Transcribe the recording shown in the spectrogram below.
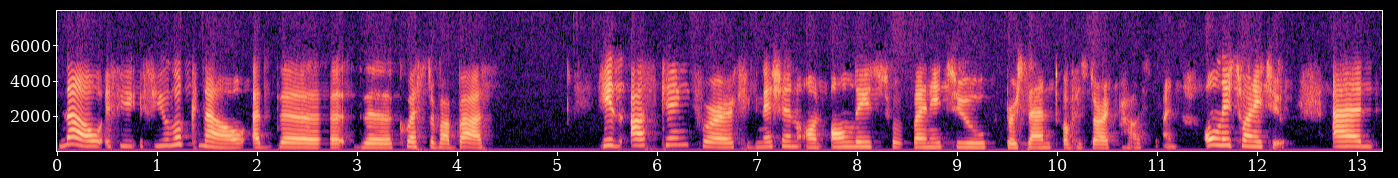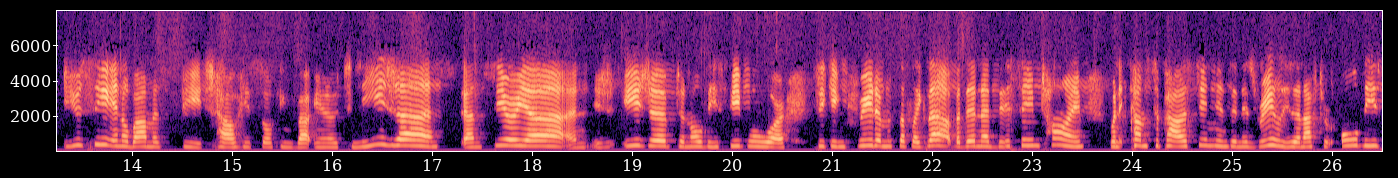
now if you if you look now at the the quest of Abbas, he's asking for recognition on only 22% of historic Palestine. Only 22. And you see in Obama's speech how he's talking about, you know, Tunisia and, and Syria and Egypt and all these people who are seeking freedom and stuff like that. But then at the same time, when it comes to Palestinians and Israelis, and after all these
